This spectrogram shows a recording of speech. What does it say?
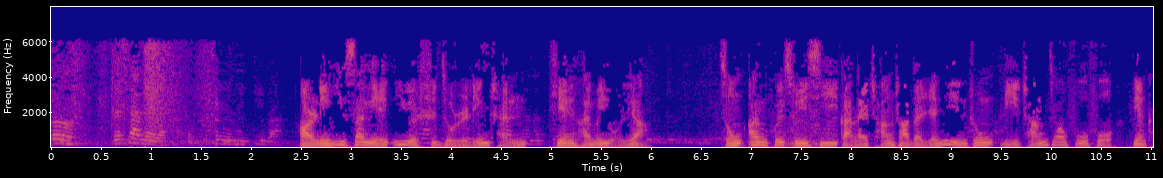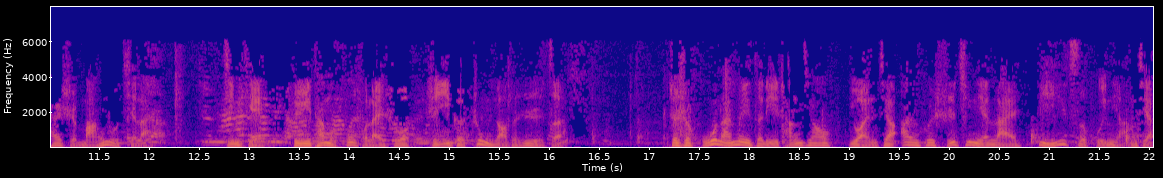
嗯，在下面了。二零一三年一月十九日凌晨，天还没有亮，从安徽遂溪赶来长沙的任印忠、李长娇夫妇便开始忙碌起来。今天对于他们夫妇来说是一个重要的日子，这是湖南妹子李长娇远嫁安徽十七年来第一次回娘家。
